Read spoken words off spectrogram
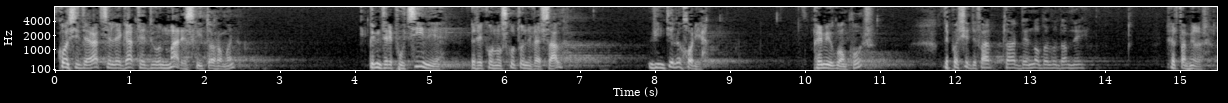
considerații legate de un mare scriitor român, printre puțini recunoscut universal, Vintilă Horia. Premiul Goncourt, depășit de fapt doar de Nobelul doamnei Herta Müller.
